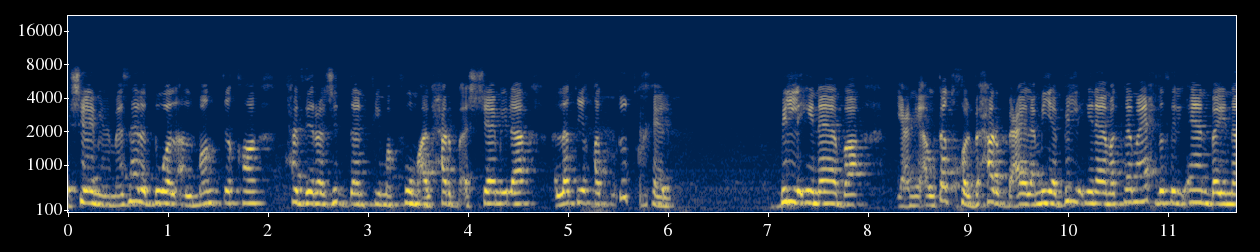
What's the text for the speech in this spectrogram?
شاملة. ما زالت دول المنطقة حذرة جدا في مفهوم الحرب الشاملة التي قد تدخل بالإنابة يعني أو تدخل بحرب عالمية بالإنامة كما يحدث الآن بين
